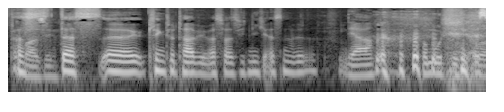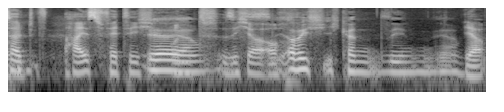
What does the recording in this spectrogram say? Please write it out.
das, quasi. das äh, klingt total wie was, was ich nicht essen will. Ja, Vermutlich. ist halt heiß, fettig Ja, ja. und sicher auch. Aber ich, ich kann sehen, ja. Ja.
